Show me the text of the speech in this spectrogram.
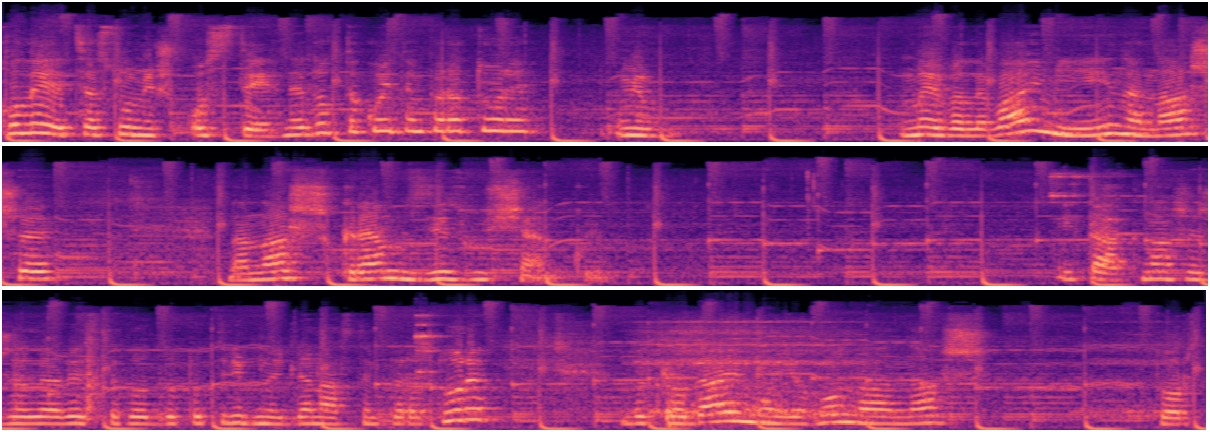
Коли ця суміш остигне до такої температури, ми виливаємо її на, наше, на наш крем зі згущенкою. І так, наше желе вистигло до потрібної для нас температури. Викладаємо його на наш торт.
